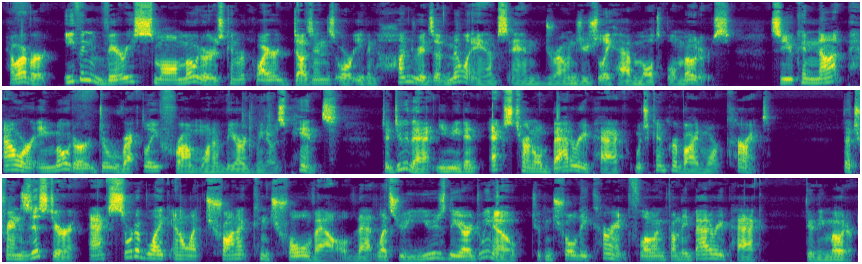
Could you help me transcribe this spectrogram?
However, even very small motors can require dozens or even hundreds of milliamps, and drones usually have multiple motors so you cannot power a motor directly from one of the Arduino's pins. To do that, you need an external battery pack which can provide more current. The transistor acts sort of like an electronic control valve that lets you use the Arduino to control the current flowing from the battery pack through the motor.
